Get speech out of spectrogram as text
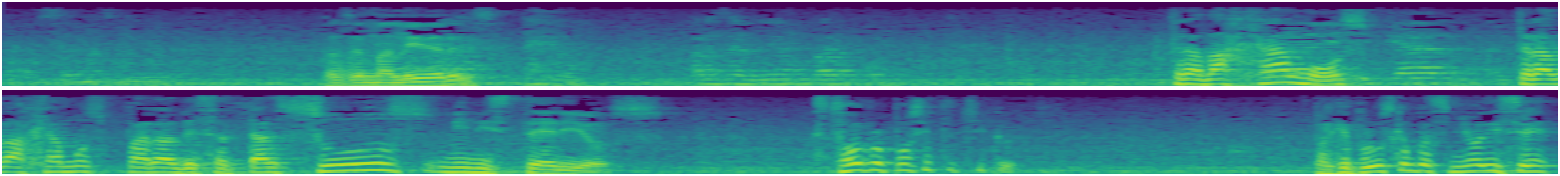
Para ser más libre. ¿Para ser más líderes? Para servir un cuerpo. Trabajamos, Para trabajamos para desatar sus ministerios. Es todo el propósito, chicos. Para que produzcan para el Señor, dice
